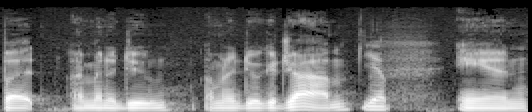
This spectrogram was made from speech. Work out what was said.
but I'm going to do I'm going to do a good job. Yep. And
